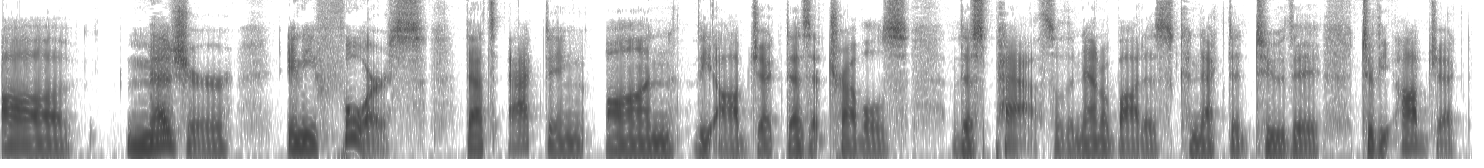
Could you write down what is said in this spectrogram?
uh, measure any force that's acting on the object as it travels this path. So the nanobot is connected to the to the object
